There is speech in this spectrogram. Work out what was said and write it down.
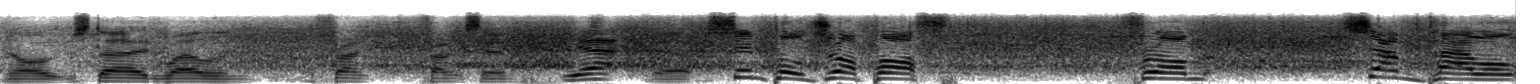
you know, started well, and Frank Frank's in. Yeah, Yeah. simple drop off from Sam Powell.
